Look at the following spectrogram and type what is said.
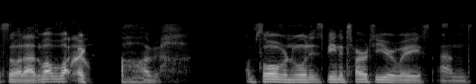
So that's what, what like, oh, I'm, I'm so over the moon. It's been a 30 year wait, and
